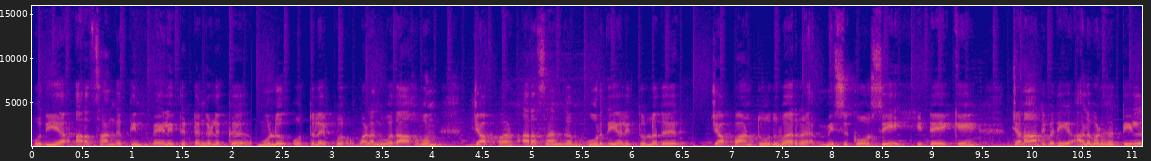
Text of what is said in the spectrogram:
புதிய அரசாங்கத்தின் வேலை திட்டங்களுக்கு முழு ஒத்துழைப்பு வழங்குவதாகவும் ஜப்பான் அரசாங்கம் உறுதியளித்துள்ளது. ஜப்பான் தூதுவர் மிசுகோசி ஹிட்டேகி ஜனாதிபதி அலுவலகத்தில்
